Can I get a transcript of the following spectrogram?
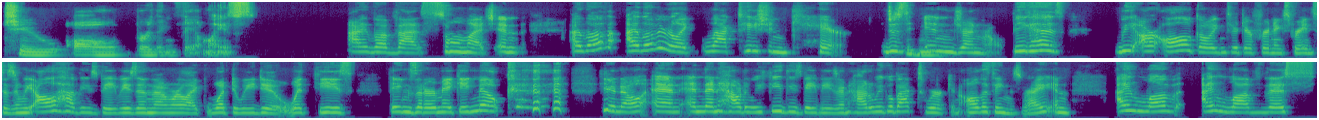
to all birthing families. I love that so much. And I love, I love your like lactation care just mm-hmm. in general, because we are all going through different experiences and we all have these babies. And then we're like, what do we do with these things that are making milk? you know, and, and then how do we feed these babies and how do we go back to work and all the things, right? And I love, I love this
